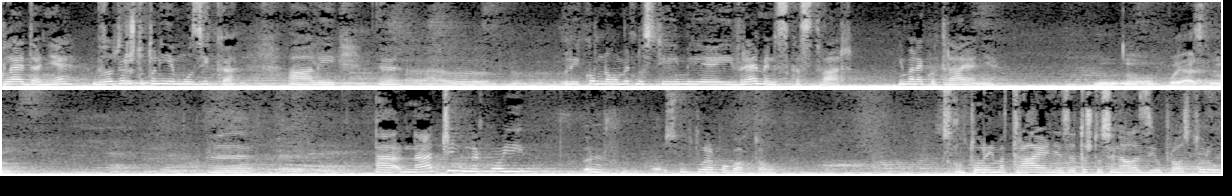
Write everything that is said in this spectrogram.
gledanje, bez obzira što to nije muzika, ali e, likovna umetnost im je i vremenska stvar. Ima neko trajanje. No, pojasnimo. E, pa način na koji skulptura pogotovo. Skulptura ima trajanje zato što se nalazi u prostoru e,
